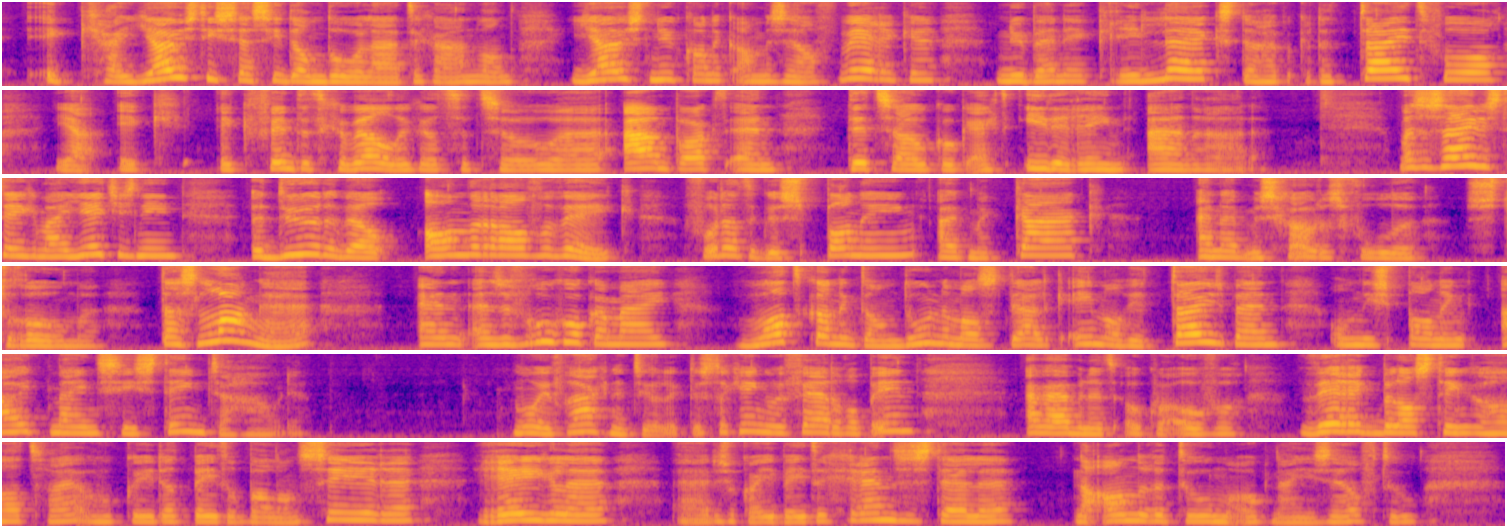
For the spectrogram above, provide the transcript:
ik ga juist die sessie dan door laten gaan. Want juist nu kan ik aan mezelf werken. Nu ben ik relaxed. Daar heb ik er de tijd voor. Ja, ik, ik vind het geweldig dat ze het zo uh, aanpakt. En dit zou ik ook echt iedereen aanraden. Maar ze zei dus tegen mij: Jeetjes niet, het duurde wel anderhalve week voordat ik de spanning uit mijn kaak en uit mijn schouders voelde stromen. Dat is lang hè? En, en ze vroeg ook aan mij: wat kan ik dan doen om als ik dadelijk eenmaal weer thuis ben, om die spanning uit mijn systeem te houden? Mooie vraag natuurlijk. Dus daar gingen we verder op in. En we hebben het ook wel over werkbelasting gehad. Hoe kun je dat beter balanceren, regelen? Eh, dus hoe kan je beter grenzen stellen? Naar anderen toe, maar ook naar jezelf toe.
